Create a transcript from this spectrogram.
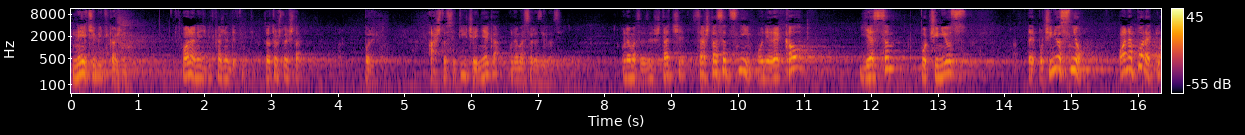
Neće biti kažnjena. Ona neće biti kažnjena definitivno. Zato što je šta? Porekne. A što se tiče njega, on nema se razilazi. Ulema se šta će, sa šta sad s njim? On je rekao, jesam počinio, da je počinio s njom. Ona porekla.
